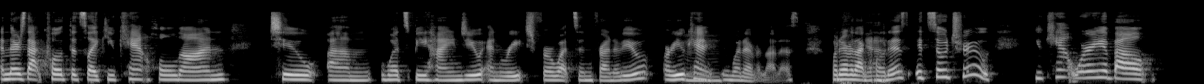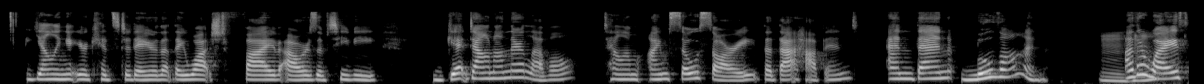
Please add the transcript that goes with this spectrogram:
And there's that quote that's like, you can't hold on to um, what's behind you and reach for what's in front of you, or you can't, mm-hmm. whatever that is, whatever that yeah. quote is. It's so true. You can't worry about yelling at your kids today or that they watched five hours of TV get down on their level, tell them, I'm so sorry that that happened, and then move on. Mm-hmm. Otherwise,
